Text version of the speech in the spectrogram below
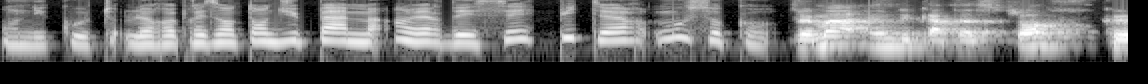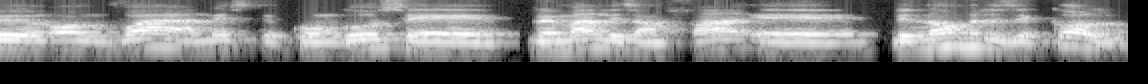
On écoute le représentant du PAM en RDC, Peter Moussoko. Vraiment, une des catastrophes qu'on voit à l'est du Congo, c'est vraiment les enfants et le nombre des écoles.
